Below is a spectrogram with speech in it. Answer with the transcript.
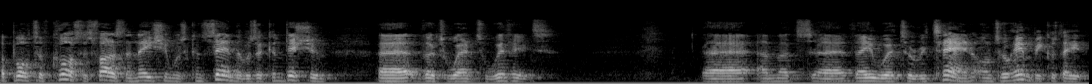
But of course, as far as the nation was concerned, there was a condition uh, that went with it. Uh, and that uh, they were to return unto him because they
